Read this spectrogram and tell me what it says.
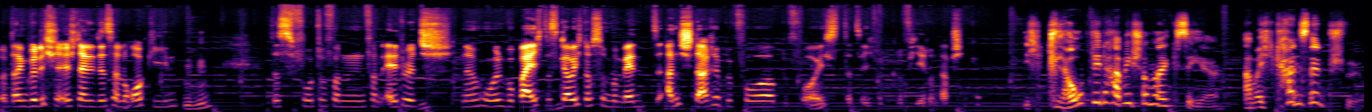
Und dann würde ich äh, schnell in den Salon gehen, Mhm. Das Foto von, von Eldridge ne, holen, wobei ich das, glaube ich, noch so einen Moment anstarre, bevor, bevor ich es tatsächlich fotografiere und abschicke. Ich glaube, den habe ich schon mal gesehen. Aber ich kann es nicht beschwören.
